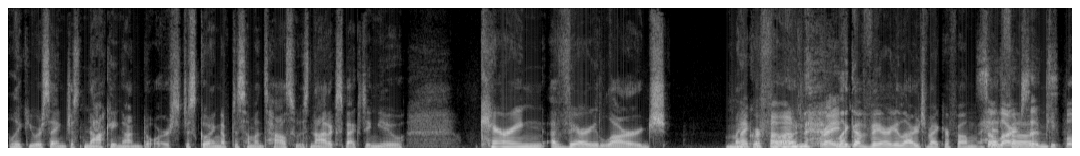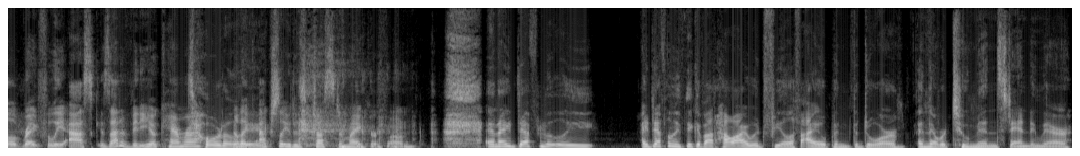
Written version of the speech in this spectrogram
like you were saying, just knocking on doors, just going up to someone's house who was not expecting you, carrying a very large microphone, Microphone, right? like a very large microphone. so large that people rightfully ask, is that a video camera? Totally. They're like, actually, it is just a microphone. and I definitely, I definitely think about how I would feel if I opened the door and there were two men standing there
